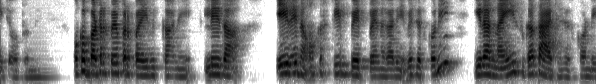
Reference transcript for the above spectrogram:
ఈజీ అవుతుంది. ఒక బటర్ పేపర్ పైన కానీ, లేదా ఏదైనా ఒక స్టీల్ ప్లేట్ పైన కానీ వేసేసుకొని ఇలా నైస్‌గా తయారు చేసేసుకోండి.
